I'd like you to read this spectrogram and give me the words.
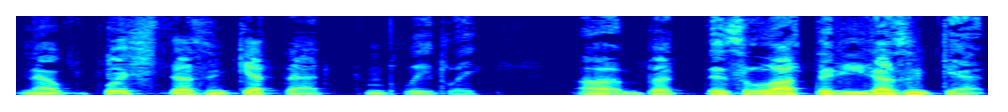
Now, Bush doesn't get that completely, uh, but there's a lot that he doesn't get.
